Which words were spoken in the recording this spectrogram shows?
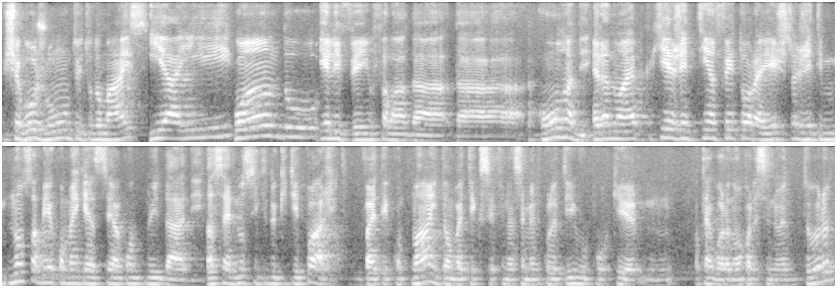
chegou junto e tudo mais. E aí, quando ele veio falar da, da Conrad, era numa época que a gente tinha feito hora extra, a gente não sabia como é que ia ser a continuidade da série, no sentido que, tipo, ah, a gente vai ter que continuar, então vai ter que ser financiamento coletivo, porque hum, até agora não apareceu nenhuma editora.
